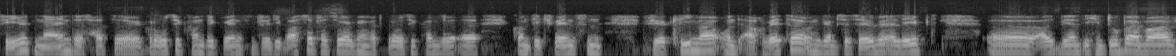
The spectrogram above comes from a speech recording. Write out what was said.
fehlt. Nein, das hat äh, große Konsequenzen für die Wasserversorgung, hat große Kon äh, Konsequenzen für Klima und auch Wetter. Und wir haben es ja selber erlebt äh, während ich in Dubai war,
